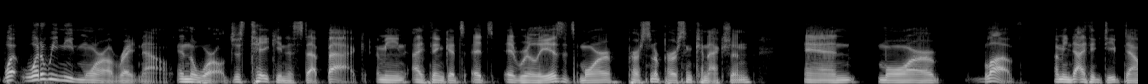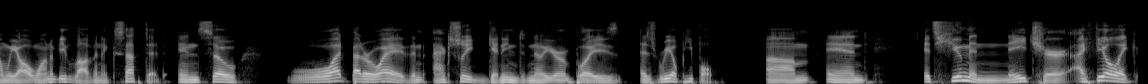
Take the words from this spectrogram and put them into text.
what what do we need more of right now in the world? Just taking a step back. I mean, I think it's it's it really is. It's more person to person connection and more love. I mean, I think deep down we all want to be loved and accepted. And so, what better way than actually getting to know your employees as real people? Um, and it's human nature. I feel like,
